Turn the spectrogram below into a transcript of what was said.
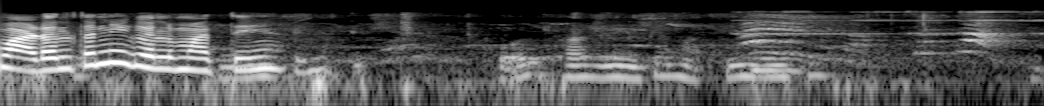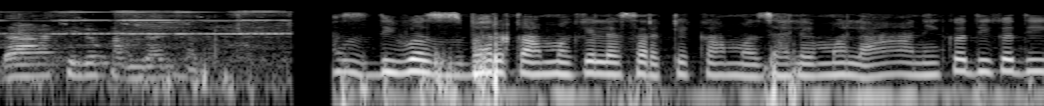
वाढल तर निघल माती. दहा किलो कांदा झाला. आज दिवसभर कामं केल्यासारखे कामं झाले मला. आणि कधी कधी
